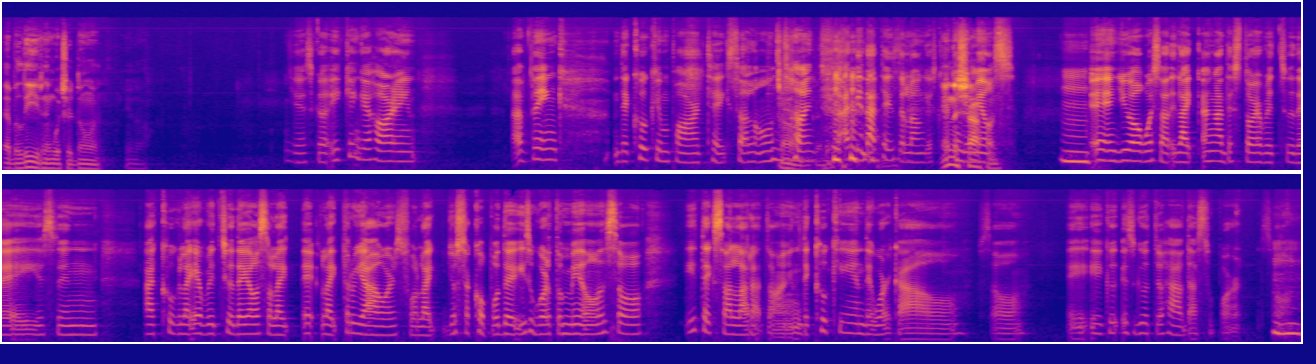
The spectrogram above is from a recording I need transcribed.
that believes in what you're doing. You know. Yes, 'cause it can get hard. And I think the cooking part takes a long Oh, time. okay. I think that takes the longest. And the Cooking your meals. Mm. And you always are, like I'm at the store every two days, and I cook like every two days, also like eh, like three hours for like just a couple days worth of meals. So it takes a lot of time, the cooking and the workout. So it, it, it's good to have that support. So Mhm.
